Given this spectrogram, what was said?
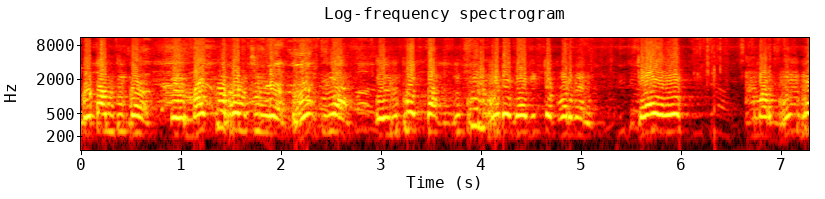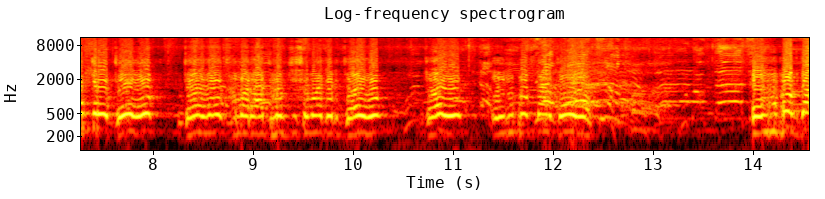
বোতাম টিপে এই মাইক্রোফোন চিনলে ভোট দিয়া এই রূপক দাস বিপুল ভোটে জয়যুক্ত করবেন। জয় হোক আমার ভুল ভূমিপুত্র জয় হোক জয় হোক আমার রাজবংশী সমাজের, জয় হোক জয় হোক, এই দাস জয় হোক। এই রূপক দা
